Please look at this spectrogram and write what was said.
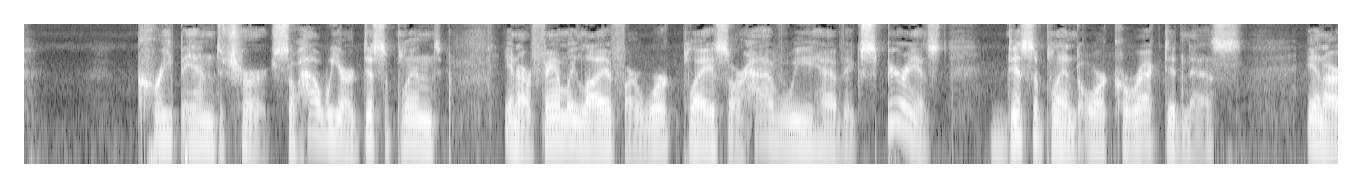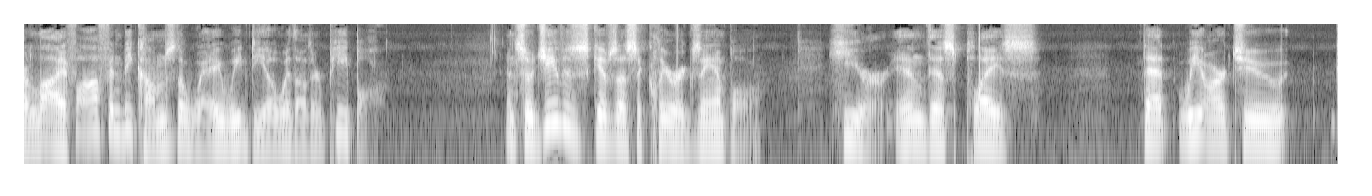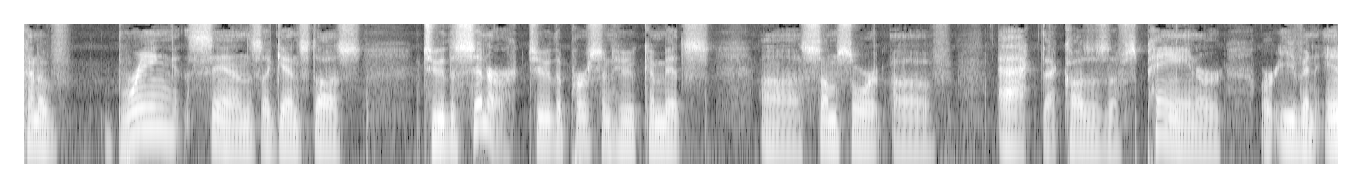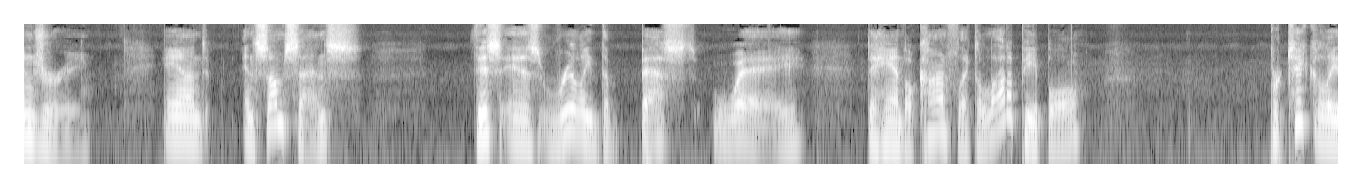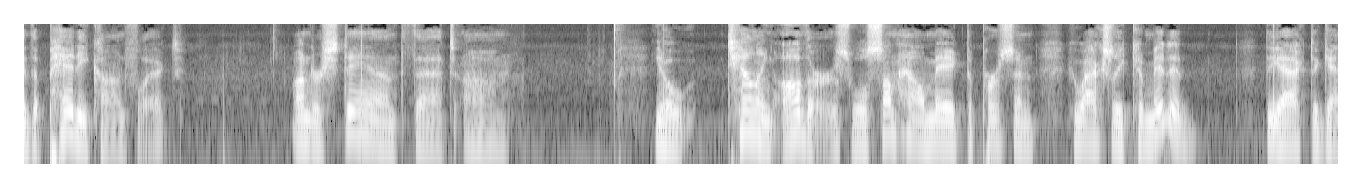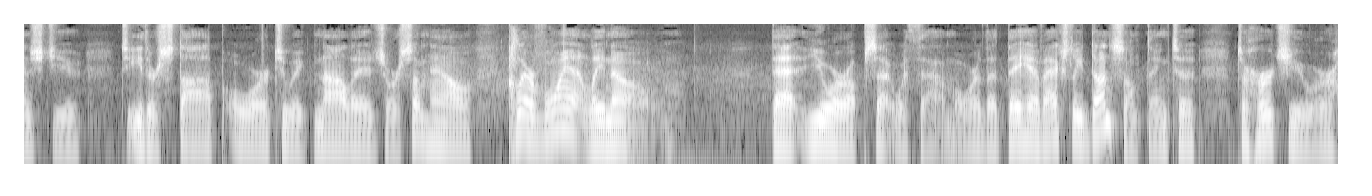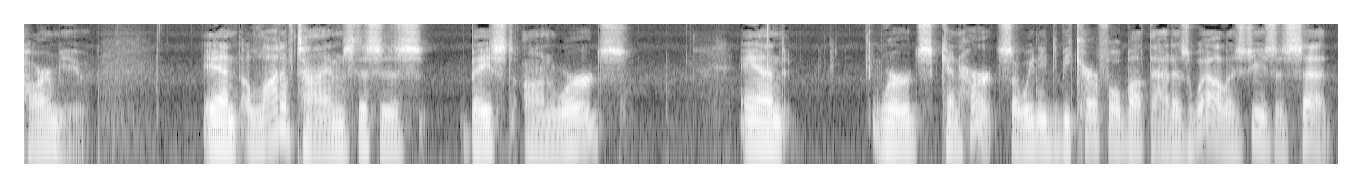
creep into church. So, how we are disciplined in our family life, our workplace, or how we have experienced disciplined or correctedness in our life often becomes the way we deal with other people. And so Jesus gives us a clear example here in this place that we are to kind of bring sins against us to the sinner, to the person who commits uh, some sort of act that causes us pain or or even injury. And in some sense, this is really the best way to handle conflict. A lot of people particularly the petty conflict, understand that, um, you know, telling others will somehow make the person who actually committed the act against you to either stop or to acknowledge or somehow clairvoyantly know that you are upset with them or that they have actually done something to to hurt you or harm you. And a lot of times this is based on words, and words can hurt. So we need to be careful about that as well, as Jesus said,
